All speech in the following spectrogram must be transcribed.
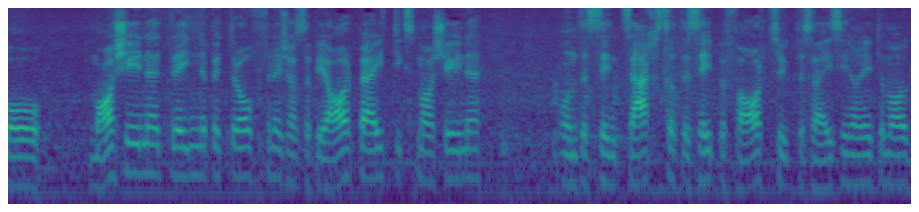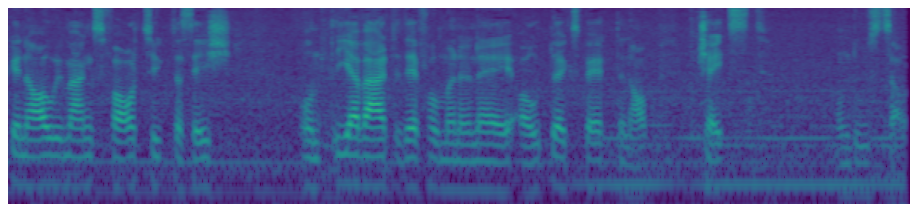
wo Maschinen drinnen betroffen ist, also Bearbeitungsmaschinen. Und es sind sechs oder sieben Fahrzeuge, das weiß ich noch nicht einmal genau, wie manches Fahrzeug das ist. Und die werden dann von einem Autoexperten abgeschätzt und ausgezahlt.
